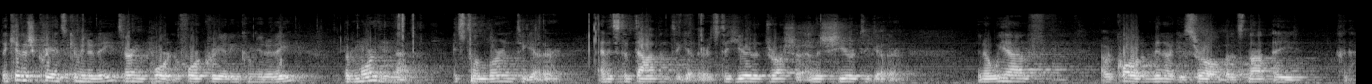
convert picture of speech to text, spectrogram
The Kiddush creates community. It's very important for creating community. But more than that, it's to learn together. And it's to daven together. It's to hear the drasha and the shir together. You know, we have I would call it a minhag Yisrael, but it's not a,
